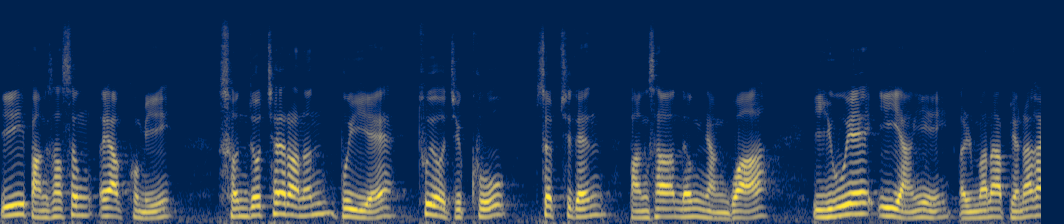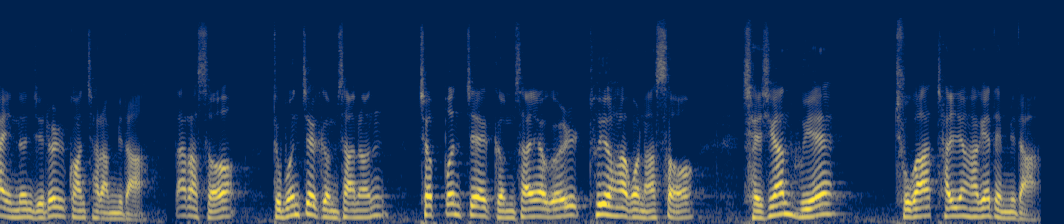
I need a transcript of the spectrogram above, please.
이 방사성 의약품이 선조체라는 부위에 투여 직후 섭취된 방사 능량과 이후에 이 양이 얼마나 변화가 있는지를 관찰합니다. 따라서 두 번째 검사는 첫 번째 검사약을 투여하고 나서 3시간 후에 추가 촬영하게 됩니다.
